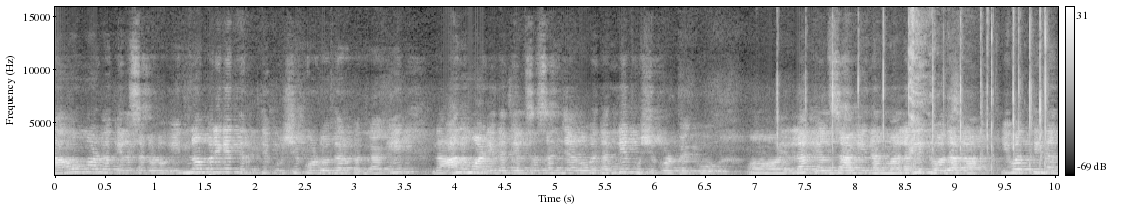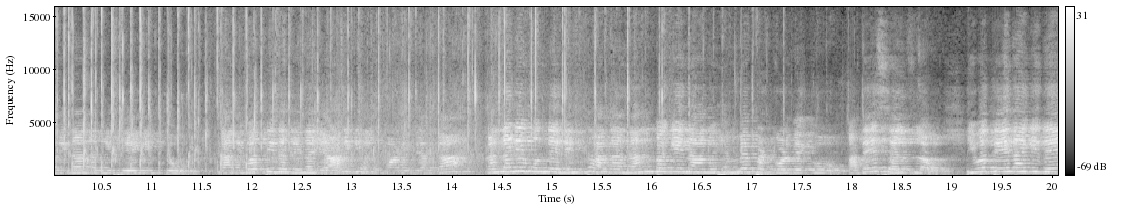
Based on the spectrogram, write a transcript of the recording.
ನಾವು ಮಾಡುವ ಕೆಲಸಗಳು, ಇನ್ನೊಬ್ಬರಿಗೆ ತೃಪ್ತಿ, ಖುಷಿ ಕೊಡುವುದರ ಬದಲಾಗಿ ನಾನು ಮಾಡಿದ ಕೆಲಸ ಸಂಜೆ ಆಗುವಾಗ ನನಗೆ ಖುಷಿ ಕೊಡಬೇಕು. ಎಲ್ಲ ಕೆಲಸ ಆಗಿ ನಾನು ಮಲಗಲಿಕ್ಕೆ ಹೋದಾಗ ಇವತ್ತಿನ ದಿನ ನನಗೆ ಹೇಗಿತ್ತು? ನಾನು ಇವತ್ತಿನ ದಿನ ಯಾರಿಗೆ ಹೆಲ್ಪ್ ಮಾಡಿದ್ದೆ ಅಂತ ಕನ್ನಡಿ ಮುಂದೆ ನಿಂತಾಗ ನನ್ನ ಬಗ್ಗೆ ನಾನು ಹೆಮ್ಮೆ ಪಡ್ಕೊಳ್ಬೇಕು ಅದೇ ಸೆಲ್ಫ್ ಲವ್ ಇವತ್ತೇನಾಗಿದೆ?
